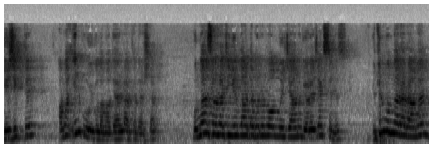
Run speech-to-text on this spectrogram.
gecikti ama ilk uygulama değerli arkadaşlar. Bundan sonraki yıllarda bunun olmayacağını göreceksiniz. Bütün bunlara rağmen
